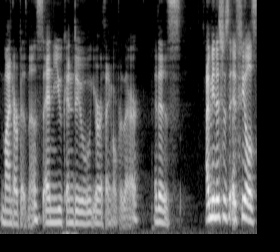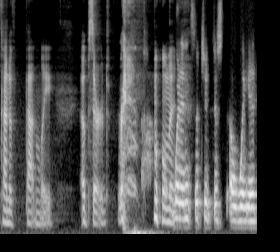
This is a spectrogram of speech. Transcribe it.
mind our business, and you can do your thing over there. It is. I mean, it's just it feels kind of patently absurd right moment. We're in such a just a weird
